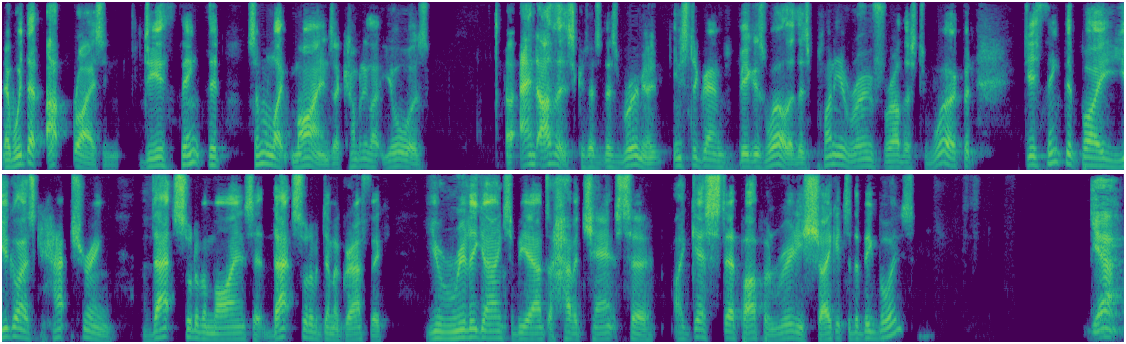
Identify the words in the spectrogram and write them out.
Now, with that uprising, do you think that someone like Minds, a company like yours, uh, and others, because there's, there's room. You know, Instagram's big as well. There's plenty of room for others to work. But do you think that by you guys capturing that sort of a mindset, that sort of a demographic, you're really going to be able to have a chance to, I guess, step up and really shake it to the big boys? Yeah,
